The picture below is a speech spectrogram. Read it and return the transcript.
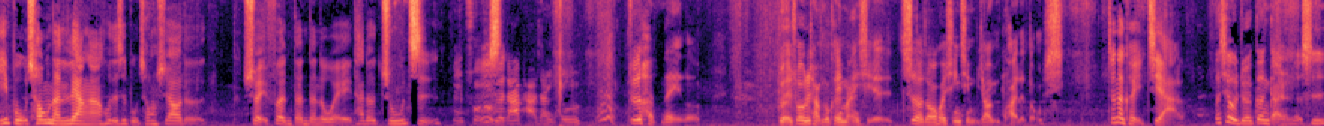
以补充能量啊，或者是补充需要的水分等等的为它的主旨。没错，因为我觉得大家爬山已经就是很累了，对，所以我就想说可以买一些吃了之后会心情比较愉快的东西。真的可以驾了，而且我觉得更感人的是，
